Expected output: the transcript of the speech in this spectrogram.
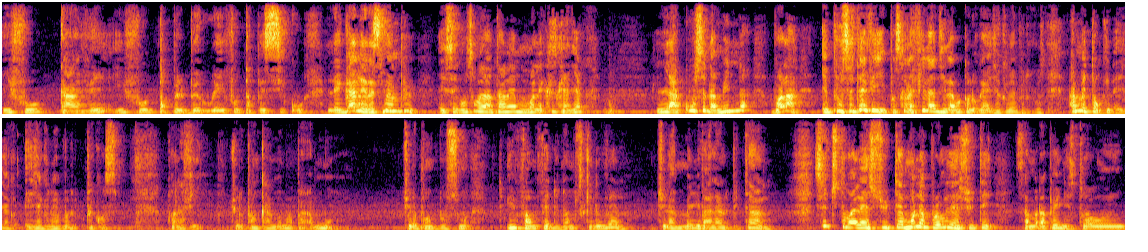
Il faut caver, il faut taper le berroulé, il faut taper six coups. Les gars ne restent même plus. Et c'est comme ça qu'on entend un moment les crises cardiaques la course d'Amine, voilà. Et pour cette fille, parce que la fille a dit là-bas que le gars éjaculé précoce. Admettons qu'il a éjaculé précoce. Toi, la fille, tu le prends calmement, par amour. Tu le prends doucement. Une femme fait dedans ce qu'elle veut. Tu la mets, il va aller à l'hôpital. Si tu te vas l'insulter, moi, j'ai problème d'insulter. Ça me rappelle une histoire où,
